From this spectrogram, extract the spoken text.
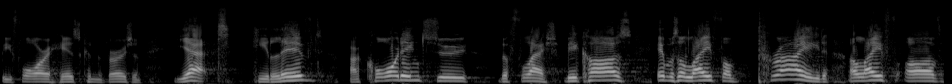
before his conversion, yet he lived according to the flesh because it was a life of pride, a life of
